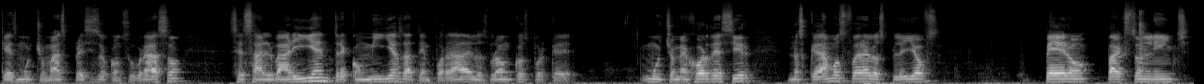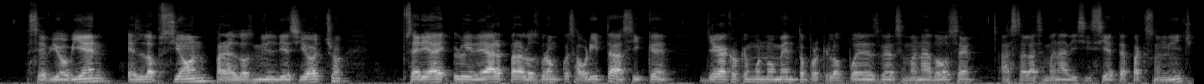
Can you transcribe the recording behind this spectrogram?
que es mucho más preciso con su brazo se salvaría entre comillas la temporada de los Broncos porque mucho mejor decir nos quedamos fuera de los playoffs pero Paxton Lynch se vio bien, es la opción para el 2018, sería lo ideal para los Broncos ahorita, así que llega creo que en buen momento porque lo puedes ver semana 12 hasta la semana 17 Paxton Lynch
